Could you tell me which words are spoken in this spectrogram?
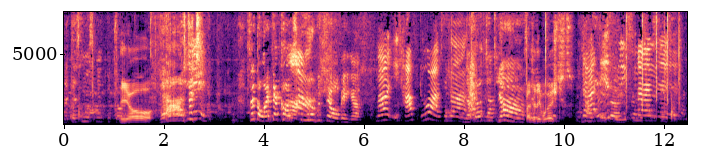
Na, Das musst du nicht betonen. Ja. Ja, ist das... So der Alte kannst du mit der Mama, ich hab Durst. Du Ja. Was ist dir wurscht? Da ist nicht meine.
